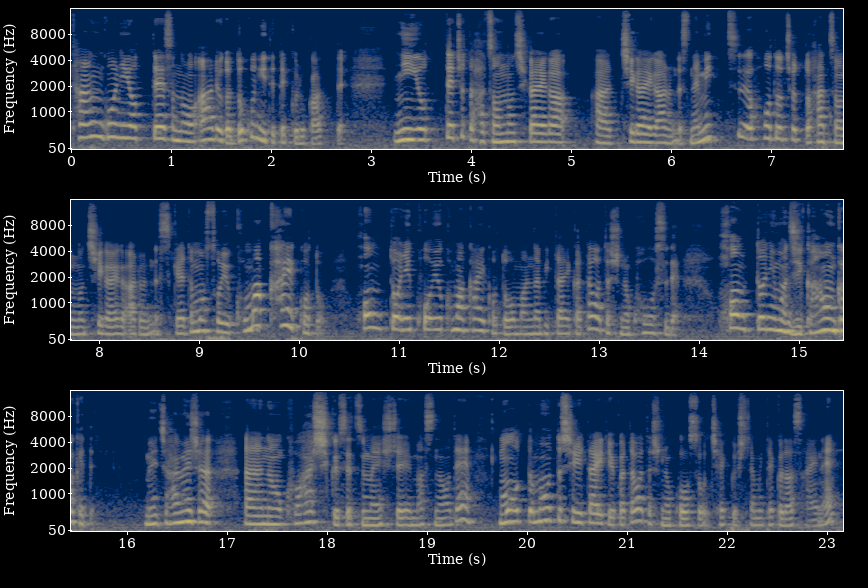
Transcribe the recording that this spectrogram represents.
単語によってその R がどこに出てくるかってによってちょっと発音の違いがあ違いがあるんですね。3つほどちょっと発音の違いがあるんですけれども、そういう細かいこと、本当にこういう細かいことを学びたい方は私のコースで、本当にもう時間をかけて、めちゃめちゃあの詳しく説明していますので、もっともっと知りたいという方は私のコースをチェックしてみてくださいね。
